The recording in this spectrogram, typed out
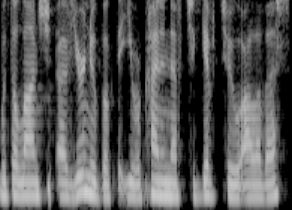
with the launch of your new book that you were kind enough to give to all of us?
